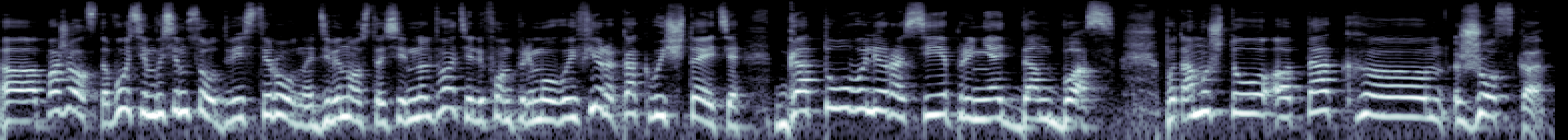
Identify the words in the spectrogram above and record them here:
А, пожалуйста, 8 800 200 ровно 9702, телефон прямого эфира. Как вы считаете, готова ли Россия принять Донбасс? Потому что а, так э, жестко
